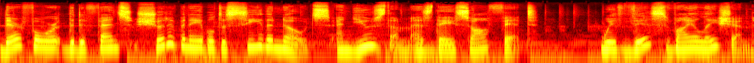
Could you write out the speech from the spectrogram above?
Therefore, the defense should have been able to see the notes and use them as they saw fit. With this violation,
